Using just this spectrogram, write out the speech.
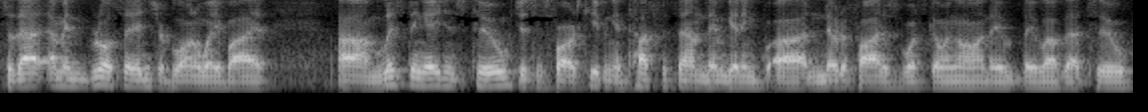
so that I mean, real estate agents are blown away by it. Um, listing agents too, just as far as keeping in touch with them, them getting uh, notified as what's going on. They they love that too.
